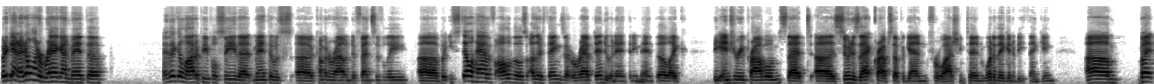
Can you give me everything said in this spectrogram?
but again, I don't want to rag on Mantha. I think a lot of people see that Mantha was uh, coming around defensively, uh, but you still have all of those other things that were wrapped into an Anthony Mantha, like the injury problems that uh, as soon as that crops up again for Washington, what are they going to be thinking? Um, but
